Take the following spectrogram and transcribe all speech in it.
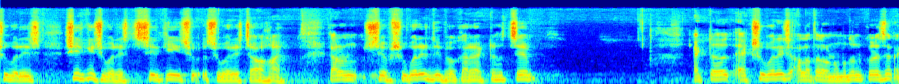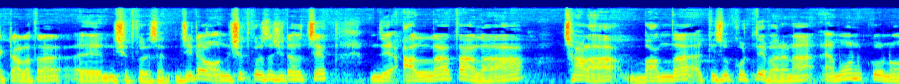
সুপারিশ, সিরকি সুপারিশ সিরকি সুপারিশ চাওয়া হয়। কারণ সে সুপারিশ দুই প্রকারের। একটা হচ্ছে, একটা এক সুপারিশ আল্লাহ তালা অনুমোদন করেছেন, একটা আল্লাহ তালা নিষেধ করেছেন। যেটা নিষেধ করেছেন সেটা হচ্ছে যে আল্লাহ তালা ছাড়া বান্দা কিছু করতে পারে না। এমন কোনো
